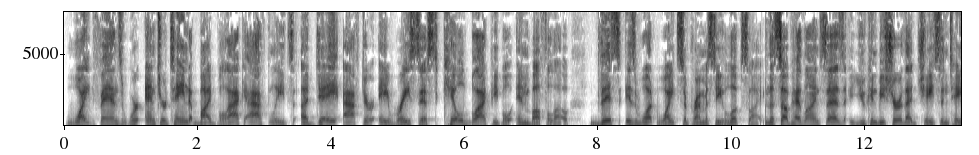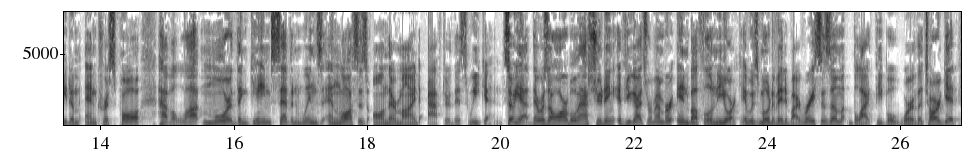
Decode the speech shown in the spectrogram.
White fans were entertained by black athletes a day after a racist killed black people in Buffalo. This is what white supremacy looks like. The subheadline says you can be sure that Jayson Tatum and Chris Paul have a lot more than game seven wins and losses on their mind after this weekend. So yeah, there was a horrible mass shooting, if you guys remember, in Buffalo, New York. It was motivated by racism. Black people were the target.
